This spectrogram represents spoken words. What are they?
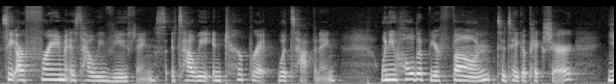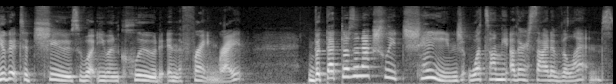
See, our frame is how we view things, it's how we interpret what's happening. When you hold up your phone to take a picture, you get to choose what you include in the frame, right? But that doesn't actually change what's on the other side of the lens.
